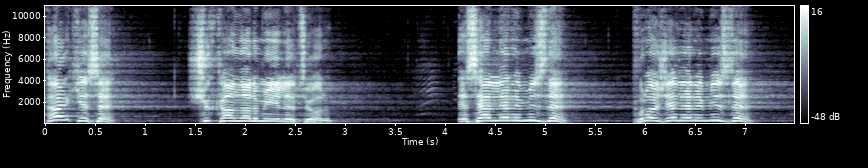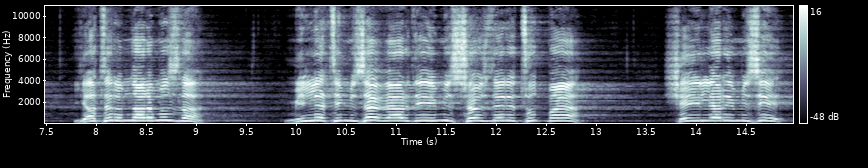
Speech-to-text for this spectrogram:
herkese şükranlarımı iletiyorum. Eserlerimizle, projelerimizle, yatırımlarımızla milletimize verdiğimiz sözleri tutmaya, şehirlerimizi,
